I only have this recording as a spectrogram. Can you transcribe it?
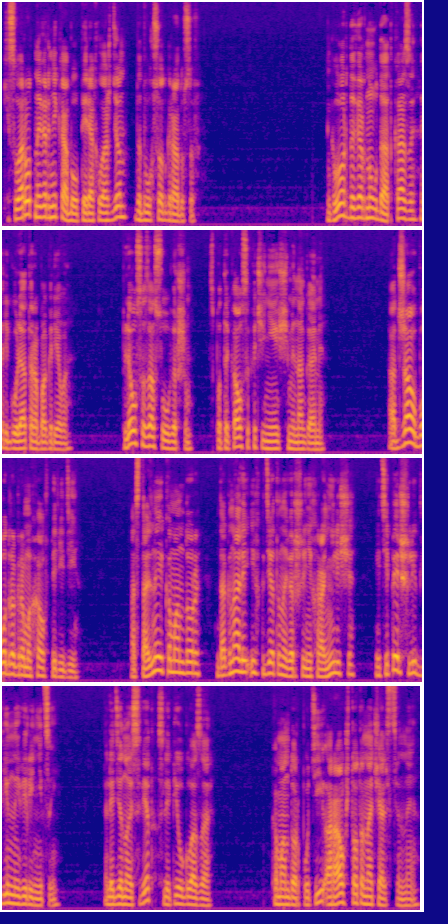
Кислород наверняка был переохлажден до 200 градусов. Глор довернул до отказа регулятор обогрева. Плелся за Сулвершем, спотыкался коченеющими ногами. А Джао бодро громыхал впереди. Остальные командоры догнали их где-то на вершине хранилища и теперь шли длинной вереницей. Ледяной свет слепил глаза. Командор пути орал что-то начальственное.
